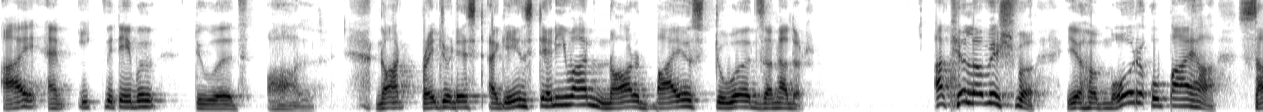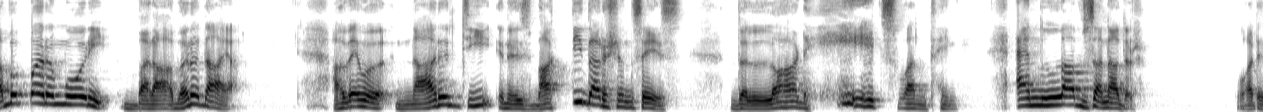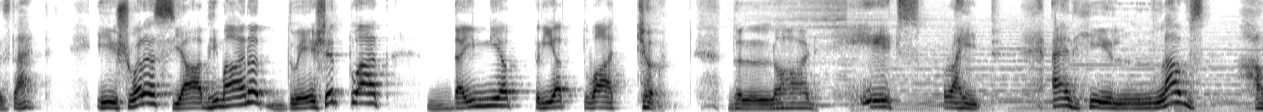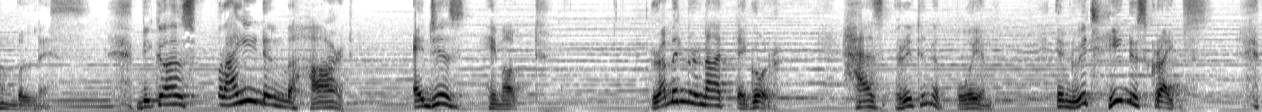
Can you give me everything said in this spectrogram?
I am equitable towards all, not prejudiced against anyone nor biased towards another. अखिल विश्व, यह मोर उपाय, सब पर मोरी बराबर दाया। हवे Narad ji in is Bhakti Darshan से the Lord hates one thing and loves another what is that ईश्वर सभिमान द्वेषित्वात दैन्य प्रियवाच the Lord hates pride and he loves humbleness because pride in the heart edges Him out. Rabindranath Tagore has written a poem in which he describes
